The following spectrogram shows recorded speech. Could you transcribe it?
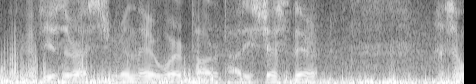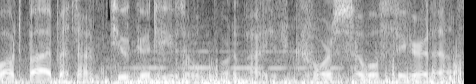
I have to use the restroom, and there were porta potties just there as I walked by, but I'm too good to use a porta potty, of course, so we'll figure it out.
